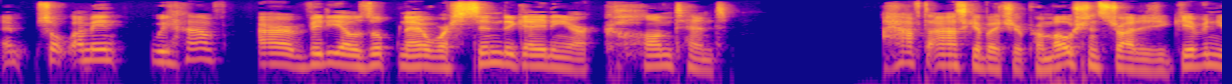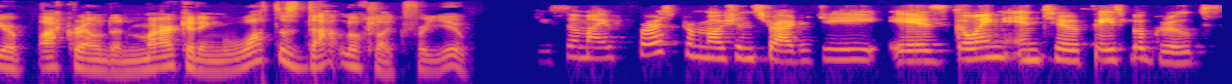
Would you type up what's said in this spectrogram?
Um, so, I mean, we have our videos up now. We're syndicating our content. I have to ask about your promotion strategy. Given your background in marketing, what does that look like for you? So my first promotion strategy is going into Facebook groups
